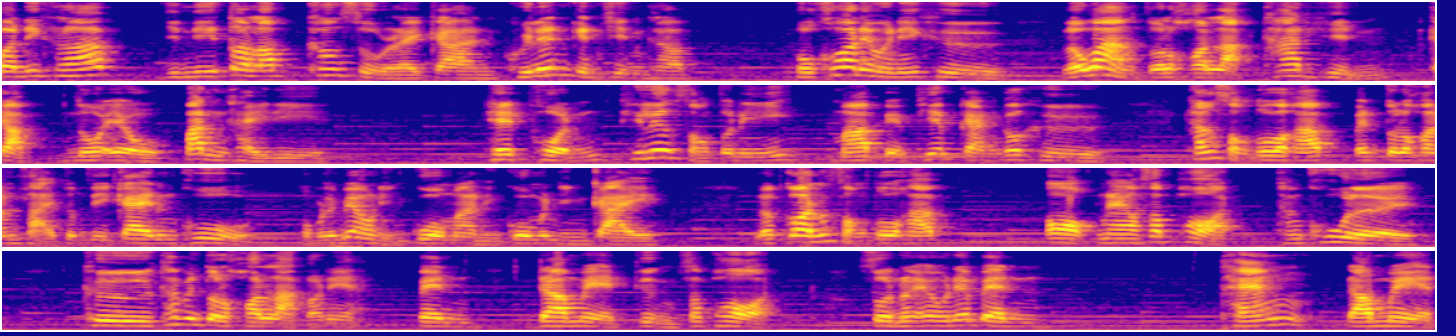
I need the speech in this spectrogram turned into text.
วัสดีครับ ยินดีต้อนรับเข้าสู่รายการคุยเล่นเกนชินครับ หัวข้อในวันนี้คือ ระหว่างตัวละครหลักธาตุหินกับโนเอลปั้นใครดี เหตุผลที่เลือก 2 ตัวนี้มาเปรียบเทียบกันก็คือ ทั้ง 2 ตัวครับเป็นตัวละครสายโจมตีใกล้ทั้งคู่ ผมเลยไม่เอาหนิงกลัวมาหนิงกลัวมันยิงไกล แล้วก็ทั้งสองตัวครับ ออกแนวซัพพอร์ตทั้งคู่เลย คือถ้าเป็นตัวละครหลักเราเนี่ยเป็นดาเมจกึ่งซัพพอร์ตส่วนโนเอลเนี่ยเป็นแท้งดาเมจ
